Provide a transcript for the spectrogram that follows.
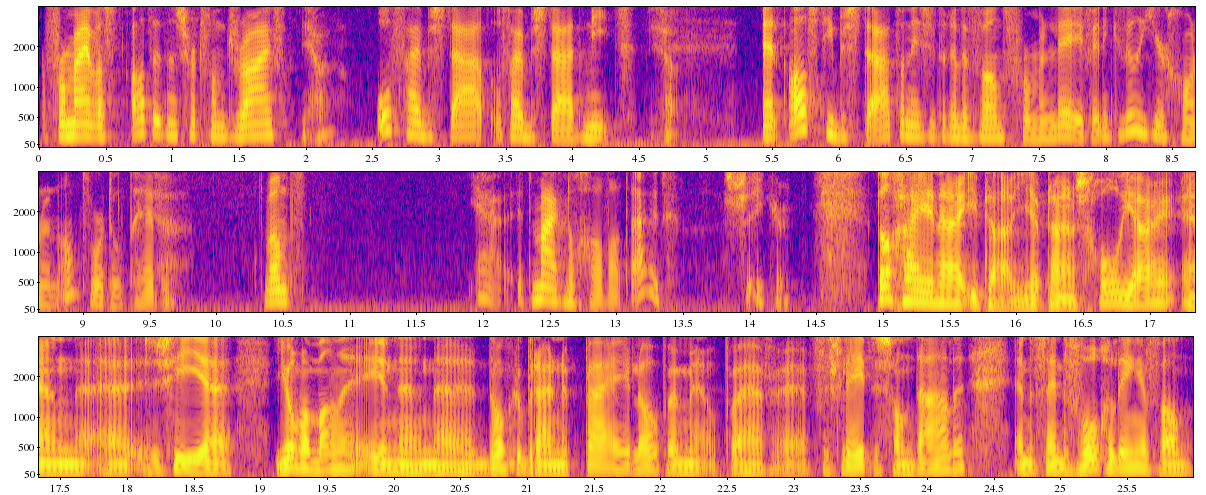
Voor mij was het altijd een soort van drive, Ja, of hij bestaat of hij bestaat niet. ja, En als die bestaat, dan is het relevant voor mijn leven. En ik wil hier gewoon een antwoord op hebben. Want ja, het maakt nogal wat uit. Zeker. Dan ga je naar Italië. Je hebt daar een schooljaar en eh, zie je jonge mannen in een uh, donkerbruine pij lopen met, op uh, versleten sandalen. En dat zijn de volgelingen van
